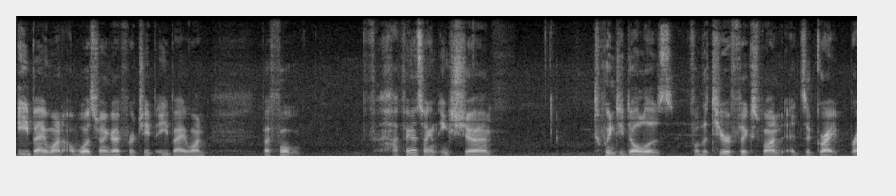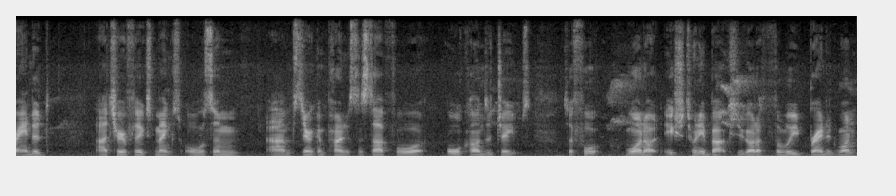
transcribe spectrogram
eBay one. I was going to go for a cheap eBay one, but for I think it's like an extra $20 for the TeraFlex one. It's a great branded. Uh, TeraFlex makes awesome um, steering components and stuff for all kinds of Jeeps. So for why not? Extra 20 bucks, you got a fully branded one.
